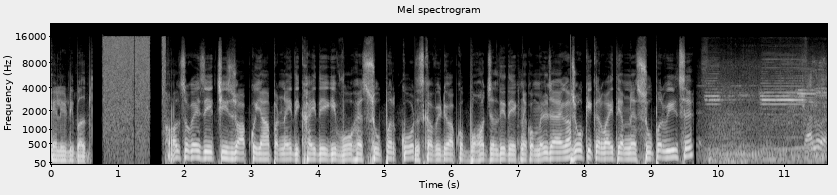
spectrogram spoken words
एलईडी बल्ब ऑल्सो गाइज़ एक चीज़ जो आपको यहाँ पर नहीं दिखाई देगी वो है सुपर कोड जिसका वीडियो आपको बहुत जल्दी देखने को मिल जाएगा जो कि करवाई थी हमने सुपर व्हील से। चालू है।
